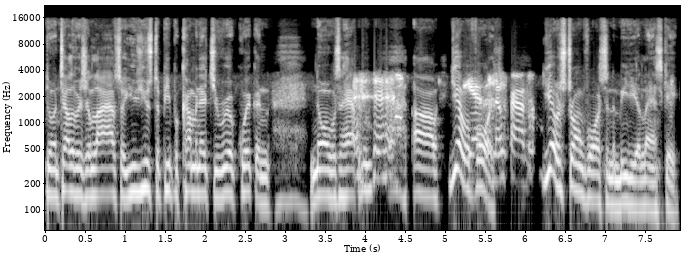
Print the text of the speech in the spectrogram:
doing television live, so you're used to people coming at you real quick and knowing what's happening. uh, you have a yeah, voice. No problem. You have a strong voice in the media landscape.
